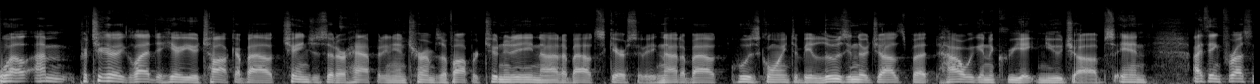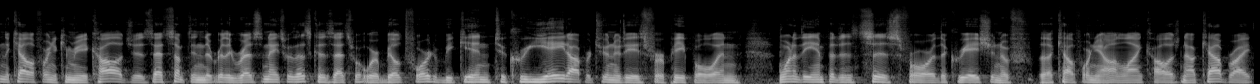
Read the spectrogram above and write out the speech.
Well, I'm particularly glad to hear you talk about changes that are happening in terms of opportunity, not about scarcity, not about who's going to be losing their jobs, but how are we going to create new jobs. And I think for us in the California community colleges, that's something that really resonates with us because that's what we're built for to begin to create opportunities for people. And one of the impetuses for the creation of the California Online College, now Calbright,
